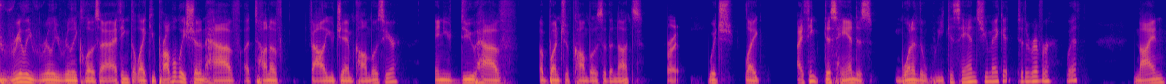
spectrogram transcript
really, really, really close. I, I think that like you probably shouldn't have a ton of value jam combos here, and you do have a bunch of combos of the nuts, Right. Which like I think this hand is one of the weakest hands you make it to the river with. Nine,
